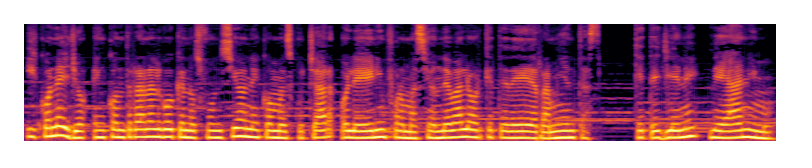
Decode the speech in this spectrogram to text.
y con ello encontrar algo que nos funcione como escuchar o leer información de valor que te dé herramientas, que te llene de ánimo,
